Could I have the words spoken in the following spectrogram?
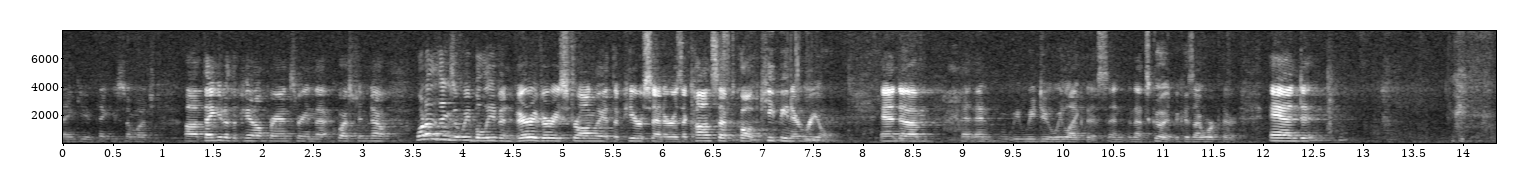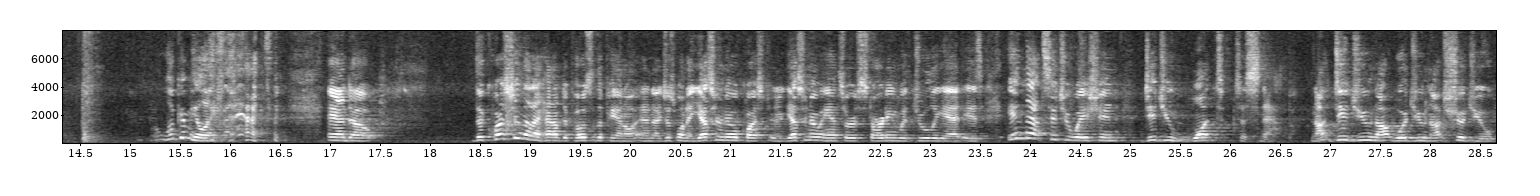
Thank you, thank you so much. Uh, thank you to the panel for answering that question. Now, one of the things that we believe in very, very strongly at the Peer Center is a concept called keeping it real. And, um, and, and we, we do, we like this, and, and that's good because I work there. And look at me like that. And uh, the question that I have to pose to the panel, and I just want a yes or no question, yes or no answer, starting with Juliet, is in that situation, did you want to snap? Not did you, not would you, not should you,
